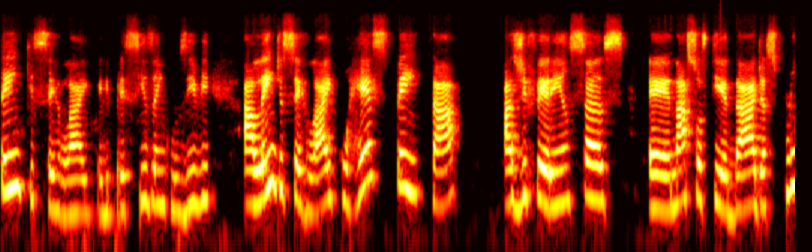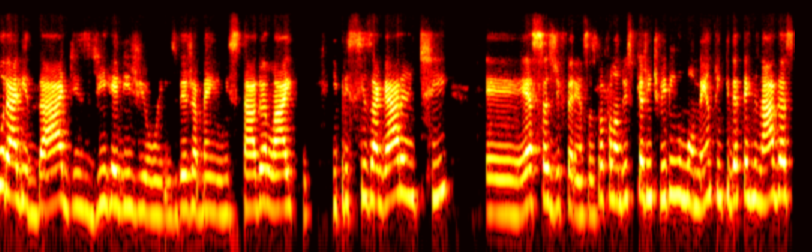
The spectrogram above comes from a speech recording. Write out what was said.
tem que ser laico, ele precisa, inclusive, além de ser laico, respeitar as diferenças é, na sociedade, as pluralidades de religiões. Veja bem, o Estado é laico e precisa garantir é, essas diferenças. Estou falando isso porque a gente vive em um momento em que determinadas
